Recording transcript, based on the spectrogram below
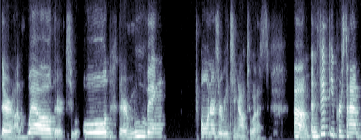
they're unwell, they're too old, they're moving. Owners are reaching out to us. Um, and 50%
